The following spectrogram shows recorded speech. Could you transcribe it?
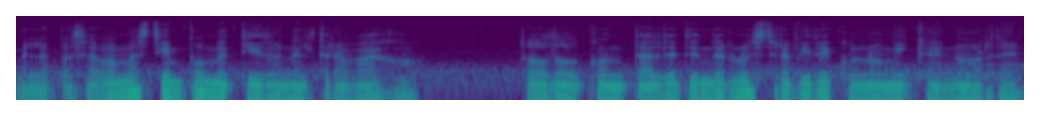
me la pasaba más tiempo metido en el trabajo, todo con tal de tener nuestra vida económica en orden.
